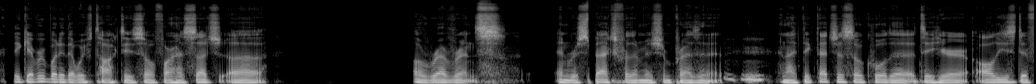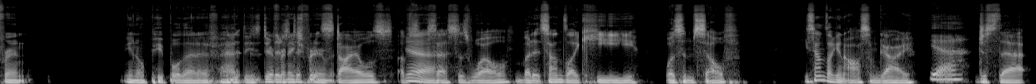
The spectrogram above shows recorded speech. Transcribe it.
I think everybody that we've talked to so far has such a a reverence and respect for their mission president, hmm and I think that's just so cool to to hear all these different, you know, people that have had And these different different styles of Yeah. success as well, but it sounds like he was himself. He sounds like an awesome guy. Yeah. Just that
